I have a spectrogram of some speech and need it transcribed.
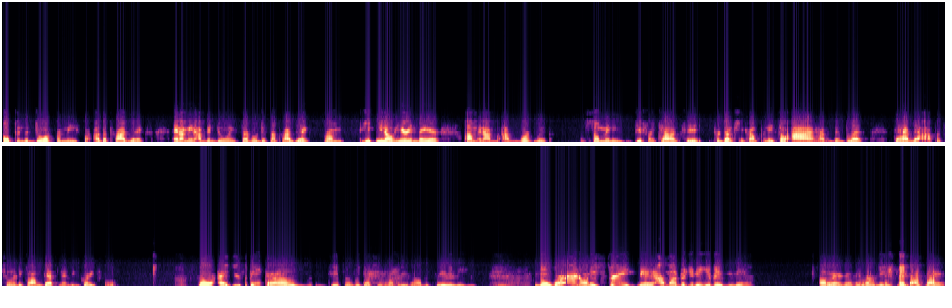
opened the door for me for other projects. And I mean, I've been doing several different projects from you know, here and there. Um, and I've I've worked with so many different talented production companies, so I have been blessed to have that opportunity. So I'm definitely grateful. So as you speak of different production companies and opportunities, the word on the street, man, I'm not in your business now. Oh, okay, go ahead. The word on the street is that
